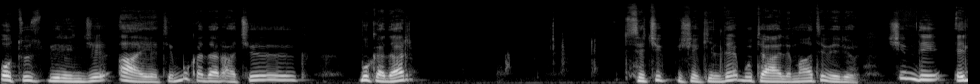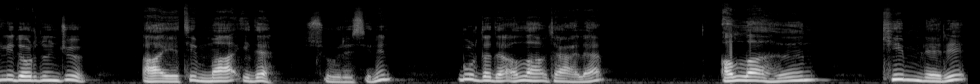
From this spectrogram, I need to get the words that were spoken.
31. ayeti bu kadar açık, bu kadar seçik bir şekilde bu talimatı veriyor. Şimdi 54. ayeti Maide suresinin Burada da Allahu Teala Allah'ın kimleri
